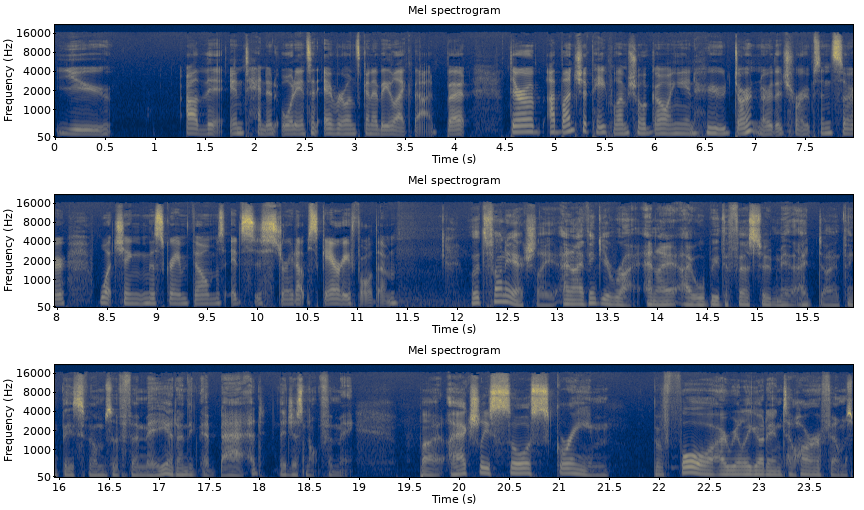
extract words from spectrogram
you are the intended audience and everyone's going to be like that. But there are a bunch of people I'm sure going in who don't know the tropes and so watching the Scream films, it's just straight up scary for them. Well, it's funny actually, and I think you're right. And I, I will be the first to admit I don't think these films are for me. I don't think they're bad. They're just not for me. But I actually saw Scream before I really got into horror films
